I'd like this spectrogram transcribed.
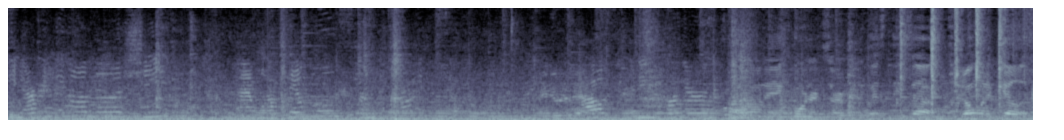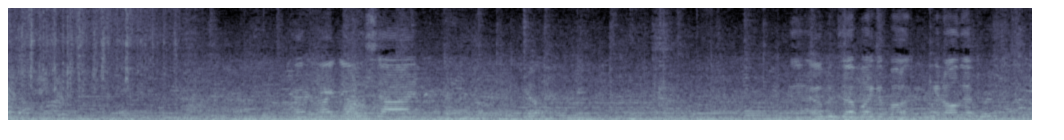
using everything on the sheet, and we'll have samples from the. So, without any further On a cornered serpent. Twist these up. You don't want to kill it. Cut it right down the side. And it opens up like a book. Get all that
